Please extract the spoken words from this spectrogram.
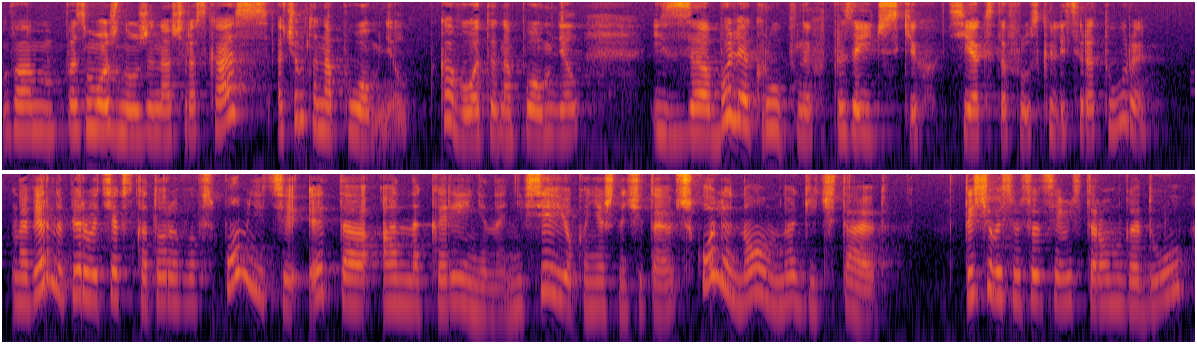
вам, возможно, уже наш рассказ о чем-то напомнил, кого-то напомнил из более крупных прозаических текстов русской литературы. Наверное, первый текст, который вы вспомните, это Анна Каренина. Не все ее, конечно, читают в школе, но многие читают. В 1872 году э,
